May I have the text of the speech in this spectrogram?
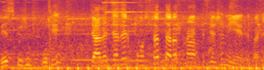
বেশ কিছু যাদের যাদের পোস্টার তারা থানা থেকে এসে নিয়ে যেতে পারে।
